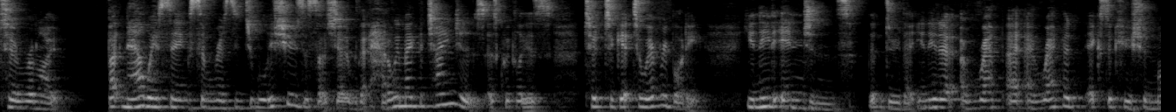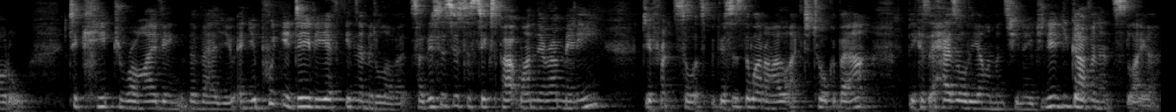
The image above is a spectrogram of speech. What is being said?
to remote. But now we're seeing some residual issues associated with that. How do we make the changes as quickly as to, to get to everybody? You need engines that do that. You need a, a, rap, a, a rapid execution model to keep driving the value and you put your DVF in the middle of it. So this is just a six part one. There are many different sorts, but this is the one I like to talk about because it has all the elements you need. You need your governance layer.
